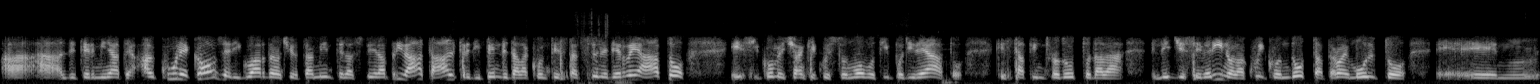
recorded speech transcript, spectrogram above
a, a, determinate. Alcune cose riguardano certamente la sfera privata, altre dipende dalla contestazione del reato e siccome c'è anche questo nuovo tipo di reato che è stato introdotto dalla legge Severino, la cui condotta però è molto eh,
